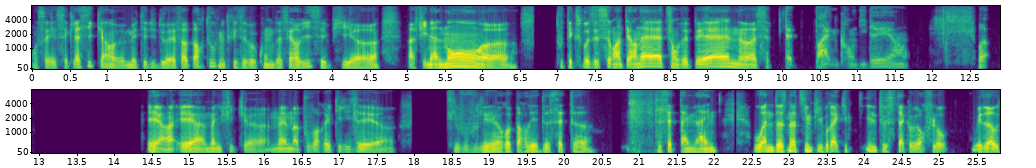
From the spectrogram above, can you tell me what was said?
Bon, c'est classique, hein, euh, mettez du 2FA partout, maîtrisez vos comptes de service et puis bah, finalement tout exposer sur Internet sans VPN, c'est peut-être pas une grande idée. Hein. Voilà. Et, et magnifique même à pouvoir réutiliser si vous voulez reparler de cette de cette timeline. One does not simply break it into Stack Overflow without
